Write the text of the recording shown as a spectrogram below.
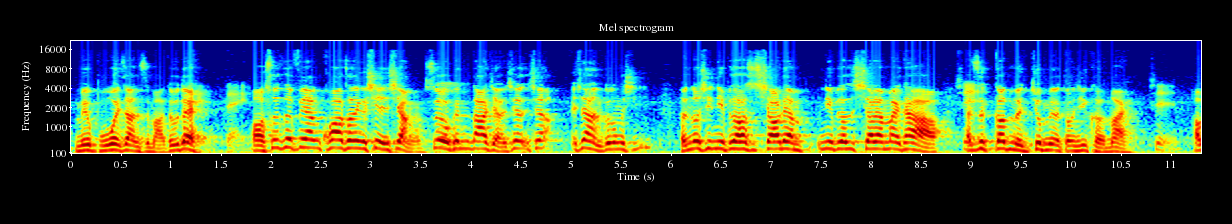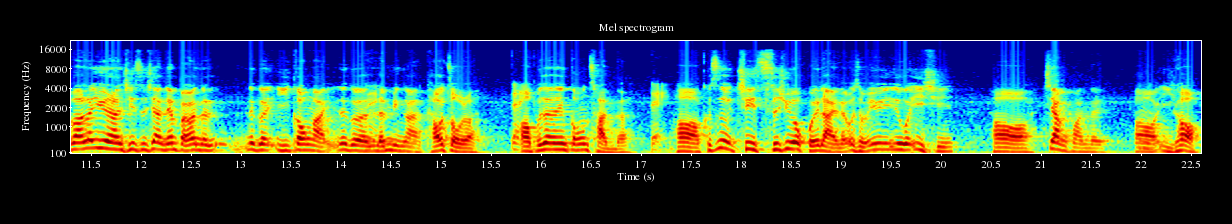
没有，不会这样子嘛，对不对？对。哦，所以这非常夸张的一个现象。所以我跟大家讲，现在、现在、现在很多东西，很多东西你也不知道是销量，你也不知道是销量卖太好，还是根本就没有东西可卖。是。好吧，那越南其实现在两百万的那个移工啊，那个人民啊，逃走了。哦，不在那边工厂的。对。好，可是其实持续又回来的，为什么？因为如果疫情。哦，降缓的哦，以后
